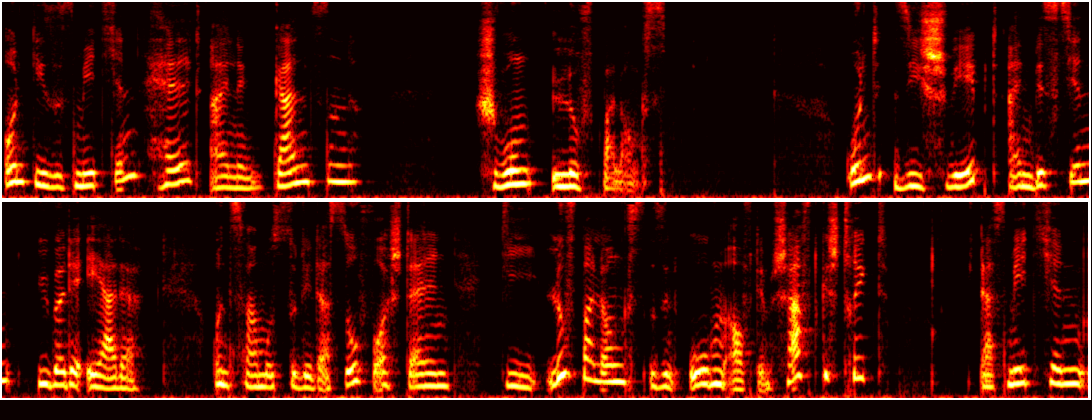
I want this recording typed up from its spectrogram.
und dieses Mädchen hält einen ganzen Schwung Luftballons. Und sie schwebt ein bisschen über der Erde. Und zwar musst du dir das so vorstellen, die Luftballons sind oben auf dem Schaft gestrickt, das Mädchen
